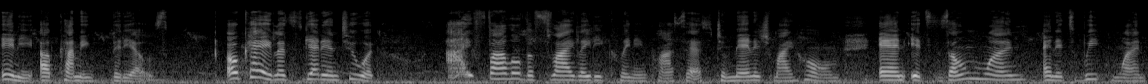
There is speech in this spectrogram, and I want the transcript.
any upcoming videos. Okay, let's get into it. I follow the Fly Lady cleaning process to manage my home and it's zone one and it's week one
